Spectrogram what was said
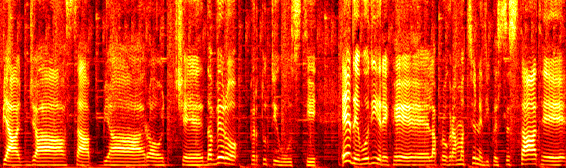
spiaggia, sabbia, rocce, davvero per tutti i gusti. E devo dire che la programmazione di quest'estate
